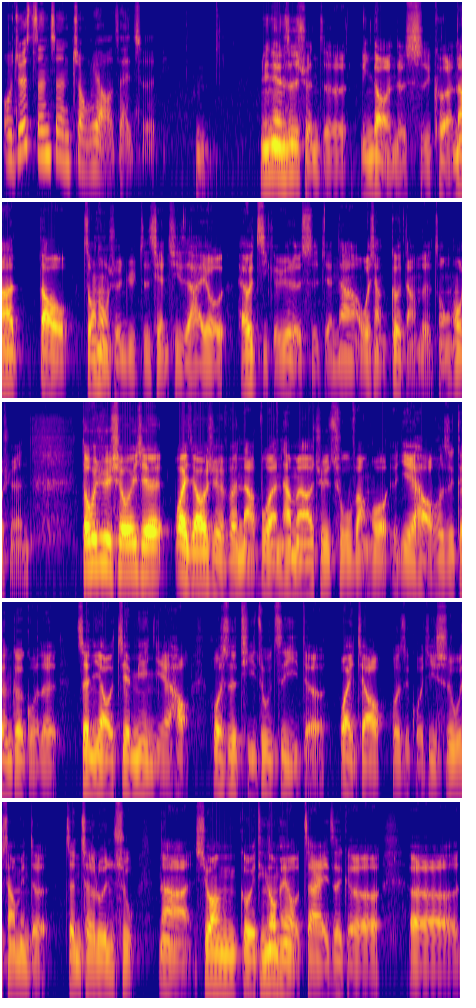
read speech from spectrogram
我觉得真正重要在这里。嗯，明年是选择领导人的时刻，那到总统选举之前，其实还有还有几个月的时间。那我想各党的总候选人。都会去修一些外交学分呐，不管他们要去出访或也好，或是跟各国的政要见面也好，或是提出自己的外交或是国际事务上面的政策论述。那希望各位听众朋友在这个呃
